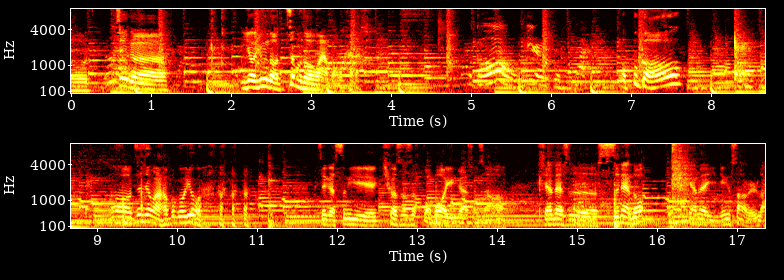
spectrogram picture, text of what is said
哦，这个要用到这么多碗吗？我看的。不够，一点够。哦，不够。这些碗还不够用。这个生意确实是火爆，应该说是啊。现在是十点多，现在已经上人了。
